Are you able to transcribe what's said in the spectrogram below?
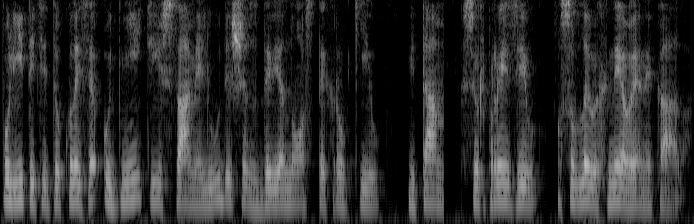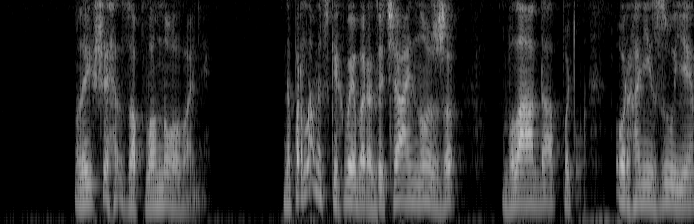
політиці то колись одні ті ж самі люди ще з 90-х років, і там сюрпризів особливих не виникало, лише заплановані. На парламентських виборах, звичайно ж, влада організує,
